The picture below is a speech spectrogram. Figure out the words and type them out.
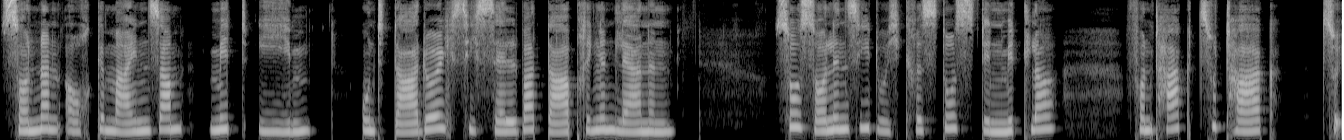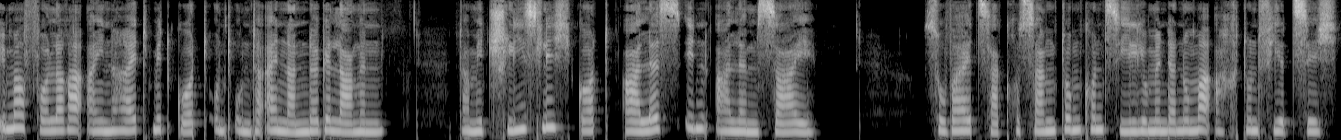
sondern auch gemeinsam mit ihm und dadurch sich selber darbringen lernen. So sollen sie durch Christus, den Mittler, von Tag zu Tag zu immer vollerer Einheit mit Gott und untereinander gelangen, damit schließlich Gott alles in allem sei. Soweit Sacrosanctum Concilium in der Nummer 48.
